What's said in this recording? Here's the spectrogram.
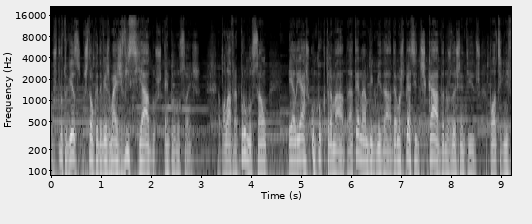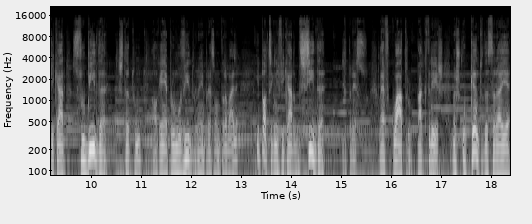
os portugueses estão cada vez mais viciados em promoções. A palavra promoção é, aliás, um pouco tramada, até na ambiguidade. É uma espécie de escada nos dois sentidos. Pode significar subida de estatuto, alguém é promovido na empresa onde trabalha, e pode significar descida de preço. Leve 4, pague 3, mas o canto da sereia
